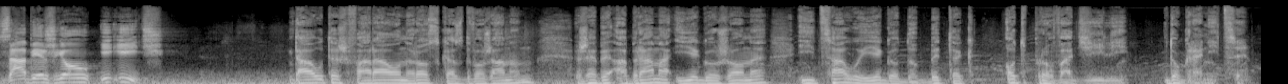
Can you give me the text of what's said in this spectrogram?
zabierz ją i idź. Dał też faraon rozkaz dworzanom, żeby Abrama i jego żonę i cały jego dobytek odprowadzili do granicy.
